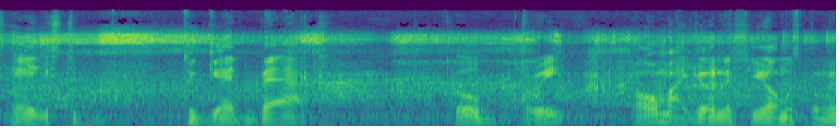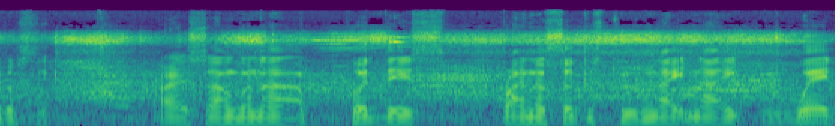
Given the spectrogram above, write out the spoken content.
takes to to get back oh three Oh my goodness, you almost put me to sleep. Alright, so I'm gonna put this Rhinoceros to night night with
